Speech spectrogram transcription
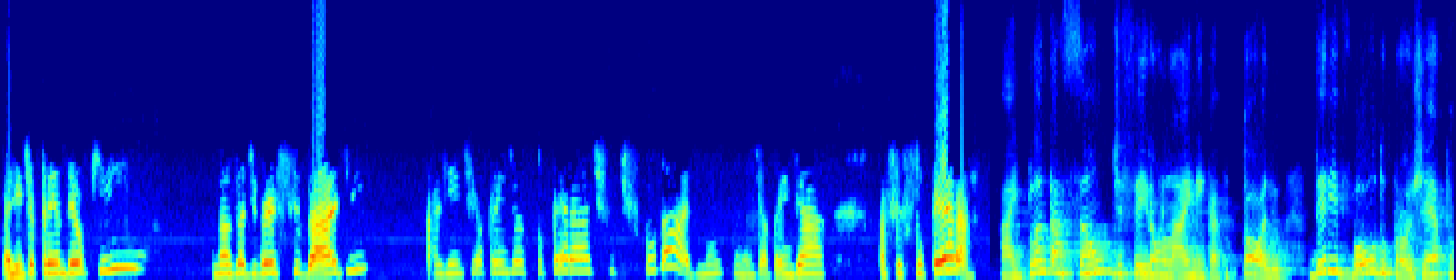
A gente aprendeu que nas adversidades a gente aprende a superar a dificuldade, né? A gente aprende a, a se superar. A implantação de feira online em Capitólio derivou do projeto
